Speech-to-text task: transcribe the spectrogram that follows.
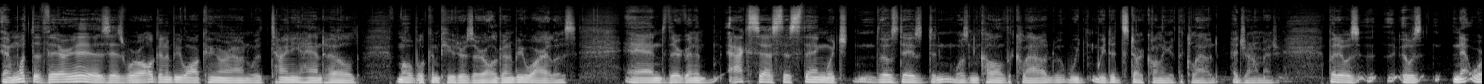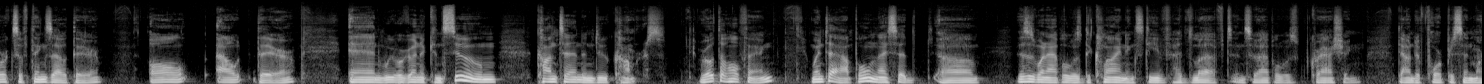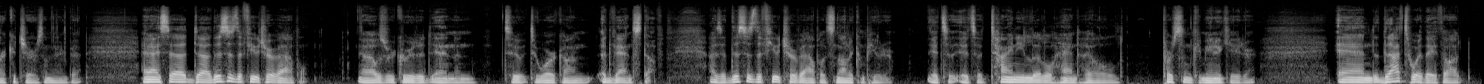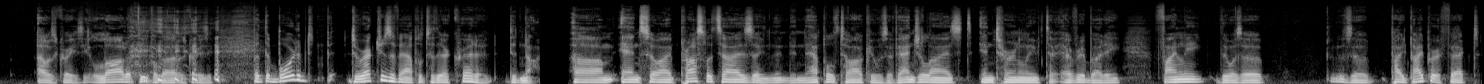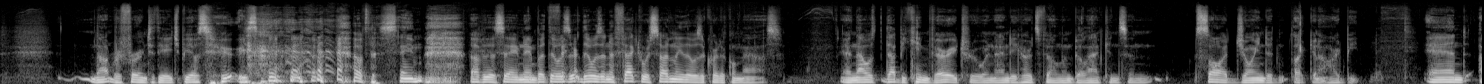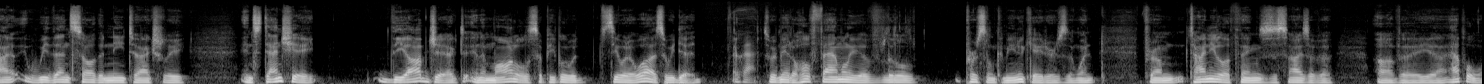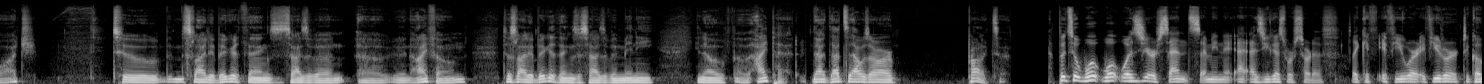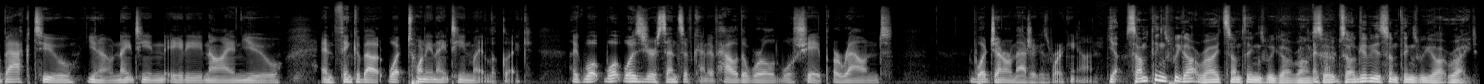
and what the there is is we're all going to be walking around with tiny handheld mobile computers. They're all going to be wireless, and they're going to access this thing which those days didn't wasn't called the cloud. We we did start calling it the cloud at General Magic, but it was it was networks of things out there, all out there, and we were going to consume content and do commerce. Wrote the whole thing, went to Apple, and I said, um, "This is when Apple was declining. Steve had left, and so Apple was crashing down to four percent market share or something like that." And I said, uh, "This is the future of Apple." And I was recruited in and to to work on advanced stuff. I said, "This is the future of Apple. It's not a computer. It's a, it's a tiny little handheld personal communicator." And that's where they thought I was crazy. A lot of people thought I was crazy. But the board of directors of Apple, to their credit, did not. Um, and so I proselytized in, in Apple Talk. It was evangelized internally to everybody. Finally, there was a it was a Pied Piper effect, not referring to the HBO series of the same of the same name, but there was a, there was an effect where suddenly there was a critical mass, and that was that became very true when Andy Hertzfeld and Bill Atkinson saw it joined it like in a heartbeat. And I, we then saw the need to actually instantiate the object in a model so people would see what it was. So we did. Okay. So we made a whole family of little personal communicators that went from tiny little things the size of a of a uh, Apple Watch to slightly bigger things the size of an, uh, an iPhone to slightly bigger things the size of a mini, you know, uh, iPad. That that's, that was our product set. But so what what was your sense? I mean, as you guys were sort of like if, if you were if you were to go back to, you know, 1989 you and think about what 2019 might look like. Like, what what was your sense of kind of how the world will shape around what General Magic is working on? Yeah, some things we got right, some things we got wrong. So, so I'll give you some things we got right.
